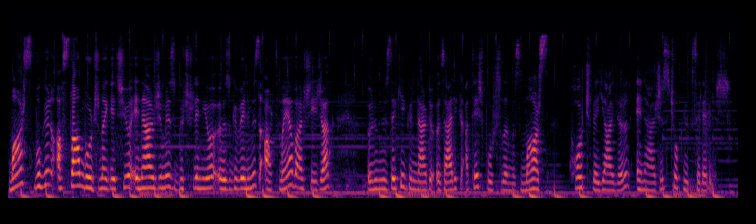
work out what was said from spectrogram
Mars bugün Aslan burcuna geçiyor. Enerjimiz güçleniyor, özgüvenimiz artmaya başlayacak. Önümüzdeki günlerde özellikle ateş burçlarımız Mars, Koç ve Yayların enerjisi çok yükselebilir.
